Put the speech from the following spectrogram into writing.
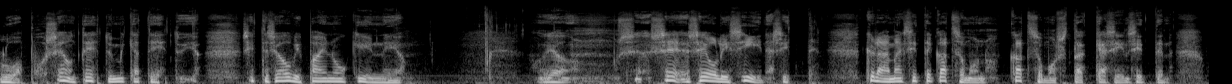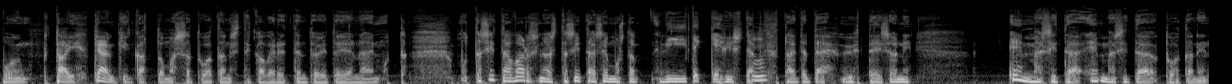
luopua. Se on tehty, mikä tehty ja sitten se ovi painuu kiinni ja, ja se, se, oli siinä sitten. Kyllä mä sitten katsomon, katsomosta käsin sitten voin, tai käynkin katsomassa tuota niin sitten kavereiden töitä ja näin, mutta, mutta sitä varsinaista, sitä semmoista viitekehystä mm. tai tätä yhteisöä, niin en mä sitä, en mä sitä tuota niin,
